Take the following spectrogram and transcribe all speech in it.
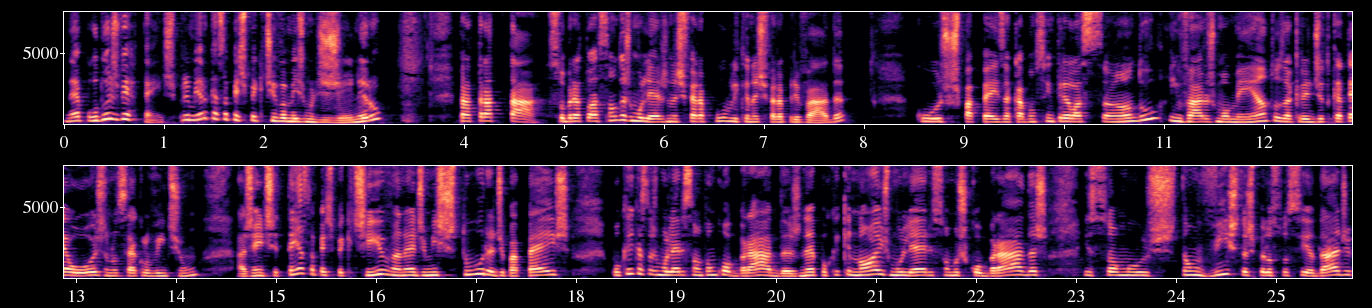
né, por duas vertentes. Primeiro, que essa perspectiva mesmo de gênero, para tratar sobre a atuação das mulheres na esfera pública e na esfera privada, cujos papéis acabam se entrelaçando em vários momentos. Acredito que até hoje, no século XXI, a gente tem essa perspectiva né, de mistura de papéis. Por que, que essas mulheres são tão cobradas? Né? Por que, que nós, mulheres, somos cobradas e somos tão vistas pela sociedade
